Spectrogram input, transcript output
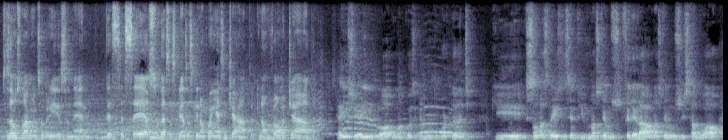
precisamos falar muito sobre isso, né? Desse acesso É. dessas crianças que não conhecem teatro, que não vão ao teatro. É isso, e aí engloba uma coisa que é muito importante, que são as leis de incentivo. Nós temos federal, nós temos estadual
